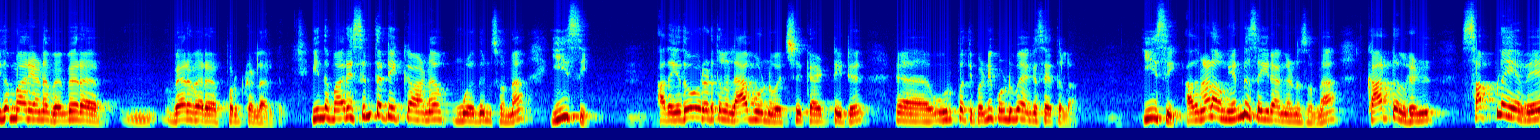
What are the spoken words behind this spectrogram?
இது மாதிரியான வெவ்வேறு வேறு வேறு பொருட்கள்லாம் இருக்குது இந்த மாதிரி சிந்தட்டிக்கான இதுன்னு சொன்னால் ஈஸி அதை ஏதோ ஒரு இடத்துல லேப் ஒன்று வச்சு கட்டிட்டு உற்பத்தி பண்ணி கொண்டு போய் அங்கே சேர்த்துடலாம். ஈஸி அதனால் அவங்க என்ன செய்கிறாங்கன்னு சொன்னால் கார்ட்டல்கள் சப்ளையவே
